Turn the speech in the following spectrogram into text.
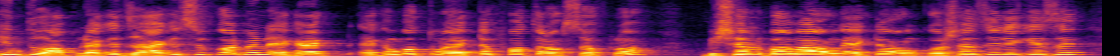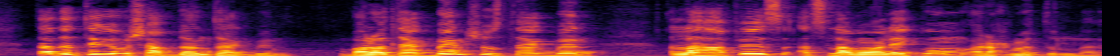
কিন্তু আপনাকে যা কিছু করবেন, এখানে এখন বর্তমানে একটা ফতরক চক্র বিশালভাবে একটা অঙ্ক সাজিয়ে রেখেছে, তাদের থেকে সাবধান থাকবেন। ভালো থাকবেন, সুস্থ থাকবেন। আল্লাহ হাফেজ, আসসালামু আলাইকুম রহমতুল্লাহ।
